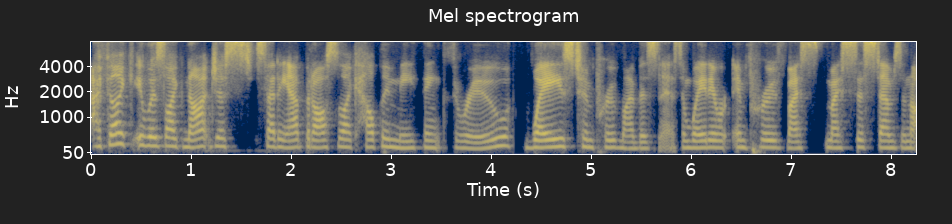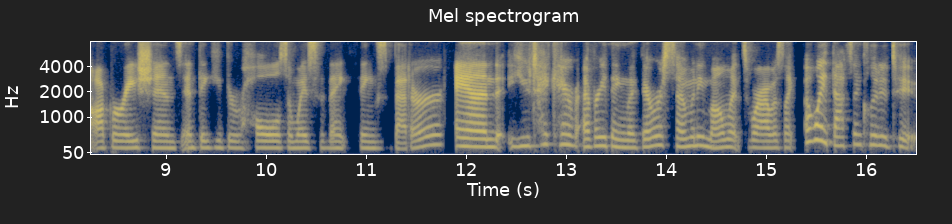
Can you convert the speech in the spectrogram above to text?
I feel like it was like not just setting up, but also like helping me think through ways to improve my business and way to improve my, my systems and the operations and thinking through holes and ways to make things better. And you take care of everything. Like there were so many moments where I was like, oh, wait, that's included too.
